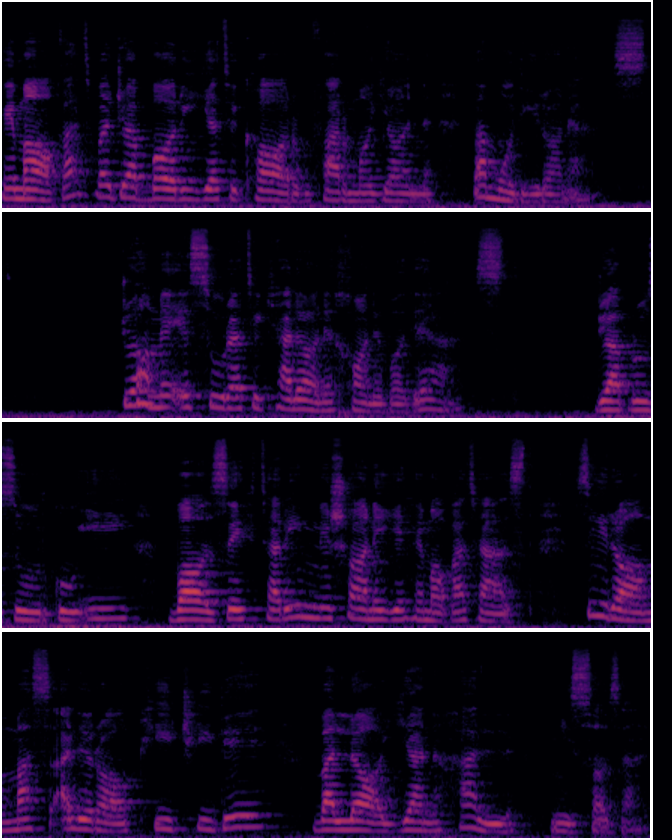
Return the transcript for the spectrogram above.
حماقت و جباریت کار فرمایان و مدیران است. جامعه صورت کلان خانواده است. جبر و زورگویی واضح ترین نشانه حماقت است زیرا مسئله را پیچیده و لاینحل می سازد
